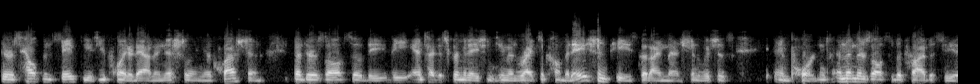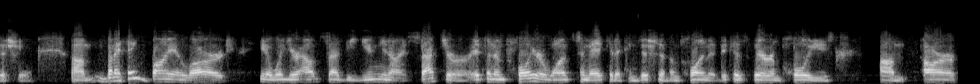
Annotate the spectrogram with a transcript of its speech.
There's health and safety, as you pointed out initially in your question, but there's also the, the anti-discrimination human rights accommodation piece that I mentioned, which is important. And then there's also the privacy issue. Um, but I think by and large, you know, when you're outside the unionized sector, if an employer wants to make it a condition of employment because their employees um, are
